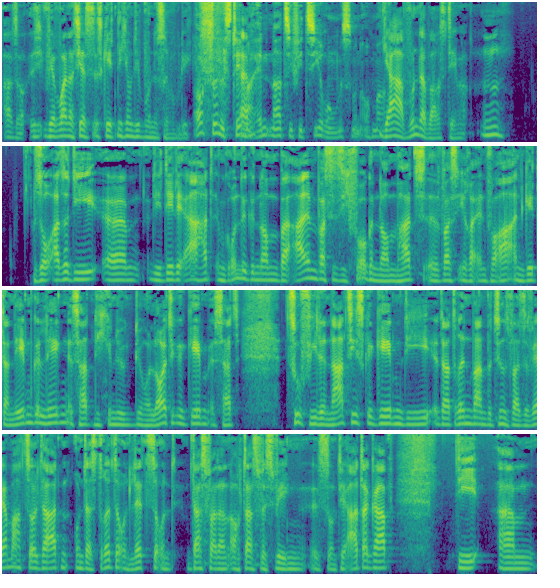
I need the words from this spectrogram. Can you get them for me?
also wir wollen das jetzt, es geht nicht um die Bundesrepublik. Auch schönes Thema, Entnazifizierung muss man auch mal. Ähm, Ja, wunderbares Thema. Hm. So, also die, ähm, die DDR hat im Grunde genommen bei allem, was sie sich vorgenommen hat, äh, was ihre NVA angeht, daneben gelegen. Es hat nicht genügend junge Leute gegeben. Es hat zu viele Nazis gegeben, die da drin waren, beziehungsweise Wehrmachtssoldaten. Und das dritte und letzte, und das war dann auch das, weswegen es so ein Theater gab, die ähm,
